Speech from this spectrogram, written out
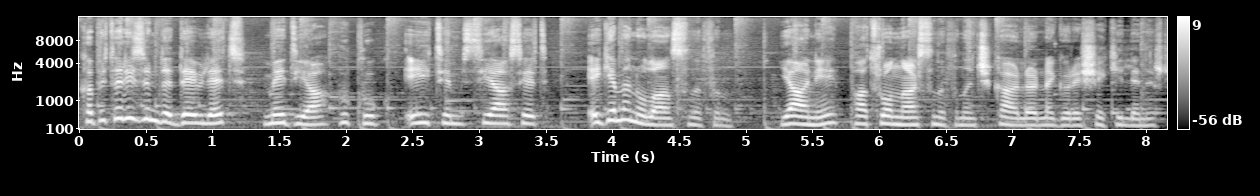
Kapitalizmde devlet, medya, hukuk, eğitim, siyaset egemen olan sınıfın yani patronlar sınıfının çıkarlarına göre şekillenir.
